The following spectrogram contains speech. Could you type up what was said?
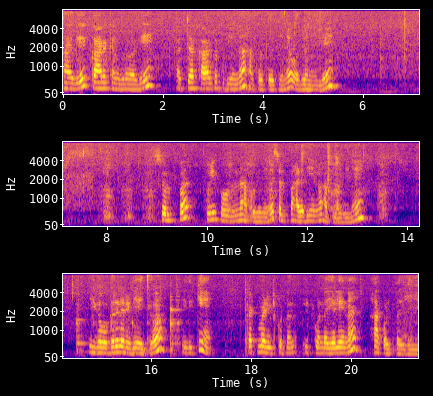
ಹಾಗೆ ಖಾರಕ್ಕೆ ಅನುಗುಣವಾಗಿ ಅಚ್ಚ ಖಾರದ ಪುಡಿಯನ್ನು ಹಾಕ್ಕೊಳ್ತಾ ಇದ್ದೇನೆ ಒಗ್ಗರಣೆಯಲ್ಲಿ. ಸ್ವಲ್ಪ ಹುಳಿ ಪೌಡ್ರನ್ನ ಹಾಕ್ಕೊಂಡಿದ್ದೇನೆ ಸ್ವಲ್ಪ ಹಳದಿಯನ್ನು ಹಾಕ್ಕೊಂಡಿದ್ದೇನೆ ಈಗ ಒಗ್ಗರಣೆ ರೆಡಿ ಆಯಿತು. ಇದಕ್ಕೆ ಕಟ್ ಮಾಡಿ ಇಟ್ಕೊಟ್ಟ, ಇಟ್ಕೊಂಡ ಎಲೆನ ಹಾಕ್ಕೊಳ್ತಾ ಇದ್ದೀನಿ.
